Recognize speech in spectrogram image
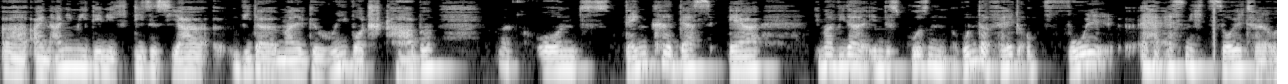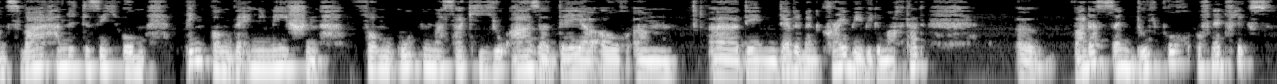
Äh, ein Anime, den ich dieses Jahr wieder mal gerewatcht habe und denke, dass er immer wieder in Diskursen runterfällt, obwohl er es nicht sollte. Und zwar handelt es sich um Ping Pong The Animation vom guten Masaki Yuasa, der ja auch ähm, äh, den Devilman Crybaby gemacht hat. Äh, war das sein Durchbruch auf Netflix?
